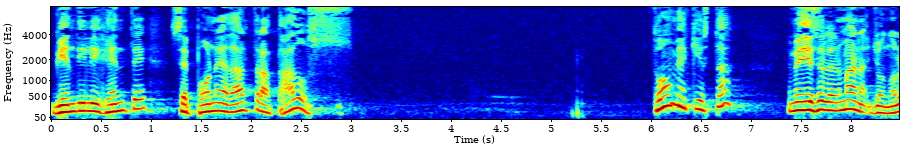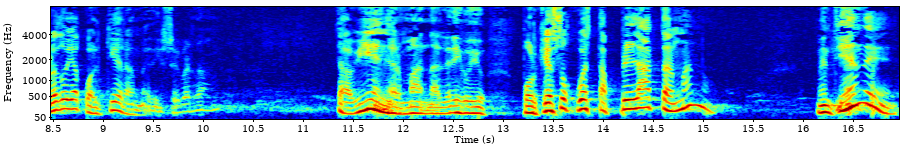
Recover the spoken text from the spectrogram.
bien diligente, se pone a dar tratados. Tome, aquí está. Y me dice la hermana, yo no le doy a cualquiera, me dice, ¿verdad? Está bien, hermana, le digo yo, porque eso cuesta plata, hermano. ¿Me entiende?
